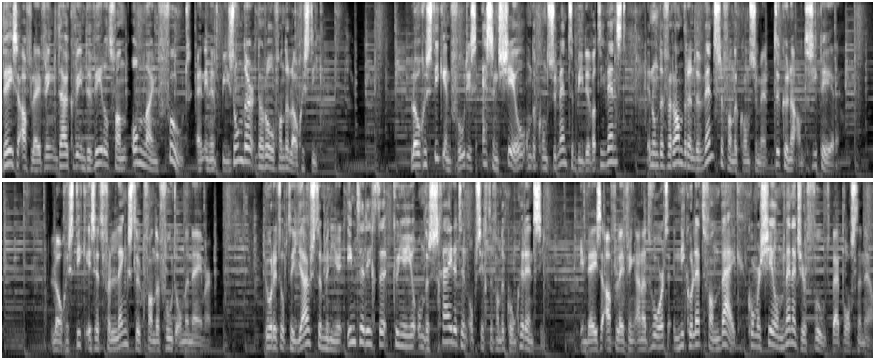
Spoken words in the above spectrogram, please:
Deze aflevering duiken we in de wereld van online food en in het bijzonder de rol van de logistiek. Logistiek in food is essentieel om de consument te bieden wat hij wenst en om de veranderende wensen van de consument te kunnen anticiperen. Logistiek is het verlengstuk van de foodondernemer. Door dit op de juiste manier in te richten kun je je onderscheiden ten opzichte van de concurrentie. In deze aflevering aan het woord Nicolette van Wijk, commercieel manager food bij PostNL.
